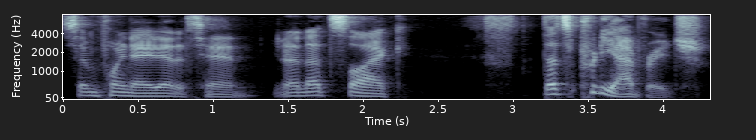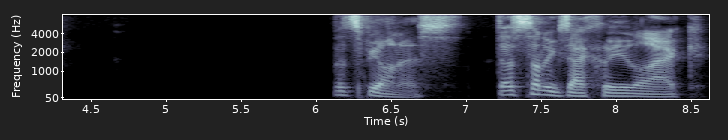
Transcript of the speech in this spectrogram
7.8 out of 10. You know, that's like that's pretty average. Let's be honest. That's not exactly like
